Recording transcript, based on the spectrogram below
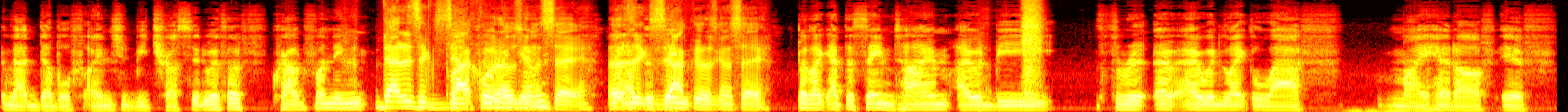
that Double Fine should be trusted with a f- crowdfunding. That is exactly what I was going to say. but That at is the same- exactly what I was going to say. But like at the same time, I would be thr- I I would like laugh my head off if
